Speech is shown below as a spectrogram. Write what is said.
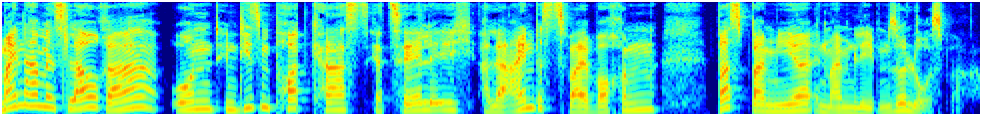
Mein Name ist Laura und in diesem Podcast erzähle ich alle ein bis zwei Wochen, was bei mir in meinem Leben so los war.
